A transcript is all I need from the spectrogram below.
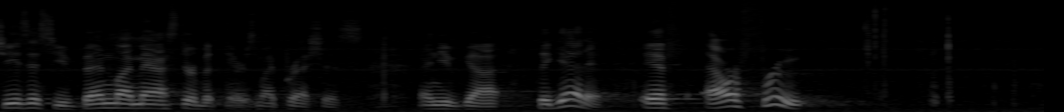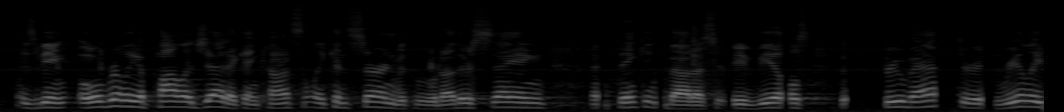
Jesus, you've been my master, but there's my precious. And you've got to get it. If our fruit is being overly apologetic and constantly concerned with what others are saying and thinking about us, it reveals that the true master is really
